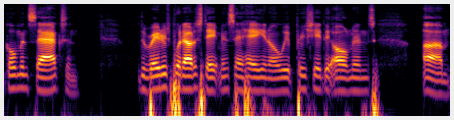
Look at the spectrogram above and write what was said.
Goldman Sachs and the Raiders put out a statement saying, hey, you know, we appreciate the Adelsons, um,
